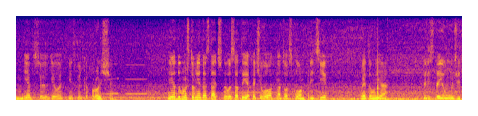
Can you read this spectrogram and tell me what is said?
мне все сделать несколько проще. Я думаю, что мне достаточно высоты, я хочу вот на тот склон прийти, поэтому я перестаю мучить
